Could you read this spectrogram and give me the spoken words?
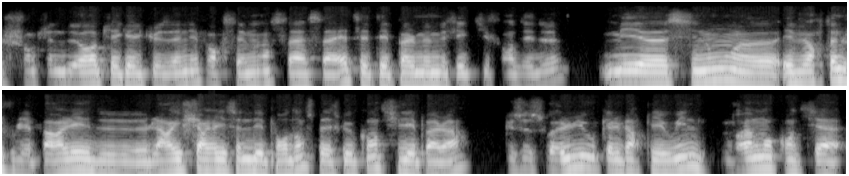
championne d'Europe il y a quelques années, forcément, ça, ça aide. C'était pas le même effectif en D2. Mais sinon, Everton, je voulais parler de la Richarlison dépendance, parce que quand il n'est pas là, que ce soit lui ou Calvert-Lewin, vraiment, quand il y a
